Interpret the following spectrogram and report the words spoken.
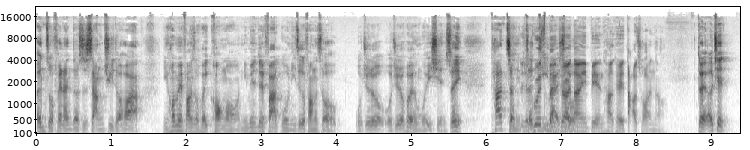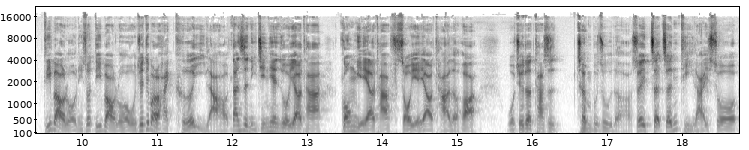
恩佐费兰德斯上去的话，你后面防守会空哦。你面对法国，你这个防守，我觉得我觉得会很危险。所以他整整体来说，那一边他可以打穿呢。对，而且迪保罗，你说迪保罗，我觉得迪保罗还可以啦哈。但是你今天如果要他攻也要他，守也要他的话，我觉得他是撑不住的哈。所以整整体来说，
